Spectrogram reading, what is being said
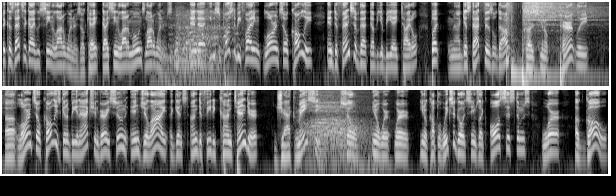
because that's a guy who's seen a lot of winners, okay? Guy's seen a lot of moons, a lot of winners. And uh, he was supposed to be fighting Lawrence Okolie in defense of that WBA title, but I guess that fizzled out because, you know, apparently uh, Lawrence Okolie's going to be in action very soon in July against undefeated contender Jack Macy. So, you know, where, where, you know, a couple of weeks ago, it seems like all systems were a go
